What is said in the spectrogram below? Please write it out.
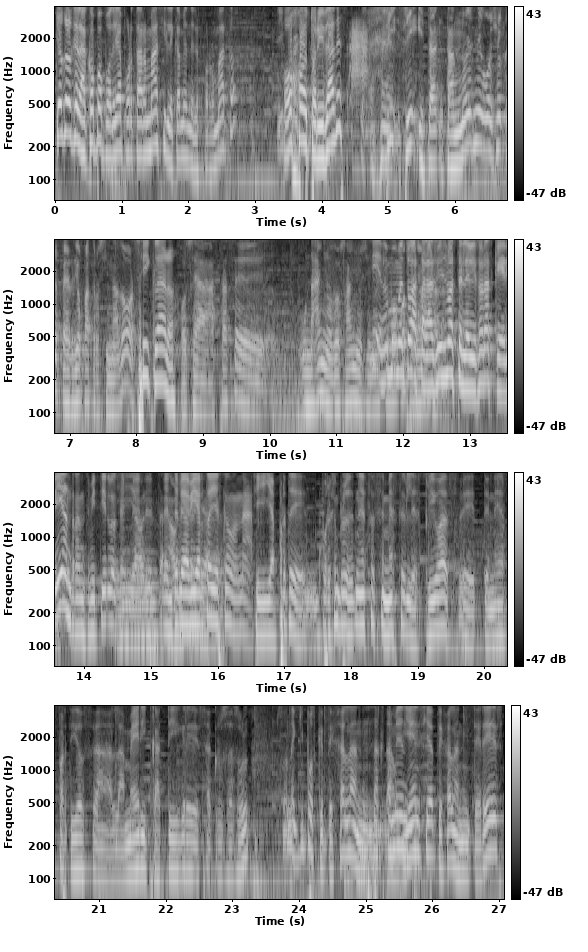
Yo creo que la Copa podría aportar más si le cambian el formato. Ojo, autoridades. Ah, Sí, sí, y tan, tan no es negocio que perdió patrocinador. sí, claro. O sea, hasta hace un año, dos años. si Sí, en un momento hasta las mismas televisoras querían transmitirlos en, ahorita- en TV abierto ya- y es como, nada. Sí, y aparte, por ejemplo, en este semestre les privas eh, tener partidos a la América, Tigres, a Cruz Azul. Son equipos que te jalan audiencia, te jalan interés.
